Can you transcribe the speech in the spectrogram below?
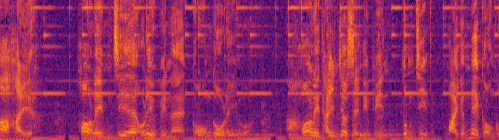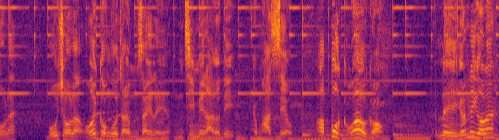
啊，係啊，可能你唔知咧，我呢條片咧廣告嚟嘅喎，啊，可能你睇完之後成條片都唔知賣緊咩廣告咧，冇錯啦，我啲廣告就係咁犀利啊，唔似美娜嗰啲咁黑 sell。啊，不過講喺度講，嚟緊呢個咧，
